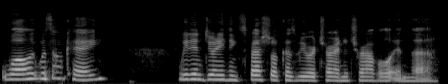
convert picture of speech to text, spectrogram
well, it was okay. We didn't do anything special because we were trying to travel in the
